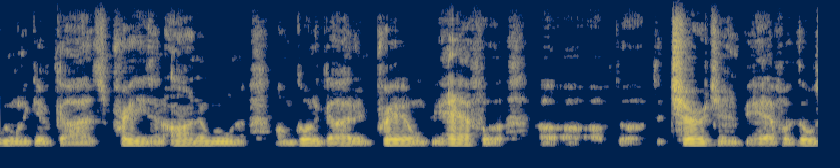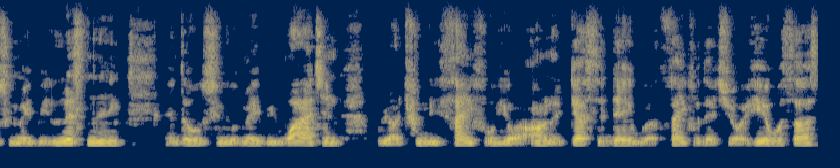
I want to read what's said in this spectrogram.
we want to give God's praise and honor. We want to um, go to God in prayer on behalf of, uh, of the, the, church and behalf of those who may be listening and those who may be watching. We are truly thankful. You are honored guest today. We are thankful that you are here with us.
